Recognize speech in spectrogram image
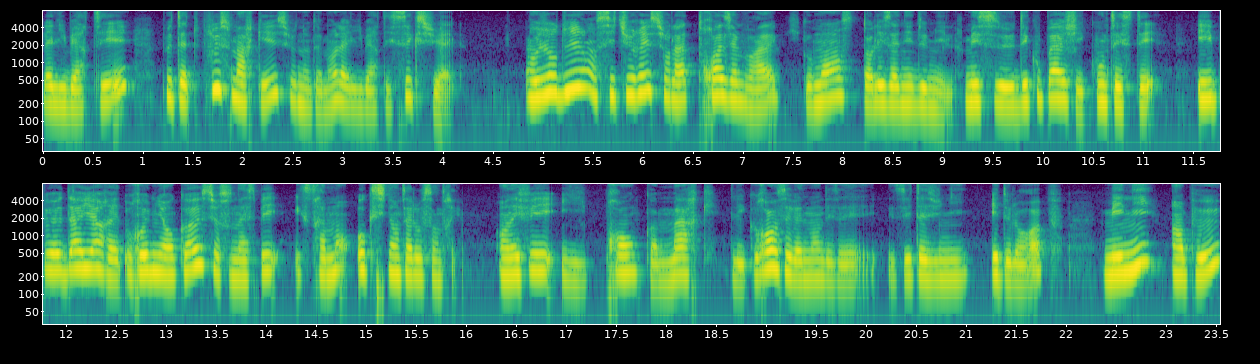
la liberté, peut-être plus marquée sur notamment la liberté sexuelle. Aujourd'hui, on se situerait sur la troisième vague qui commence dans les années 2000. Mais ce découpage est contesté et il peut d'ailleurs être remis en cause sur son aspect extrêmement occidentalocentré. En effet, il prend comme marque les grands événements des États-Unis et de l'Europe, mais nie un peu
